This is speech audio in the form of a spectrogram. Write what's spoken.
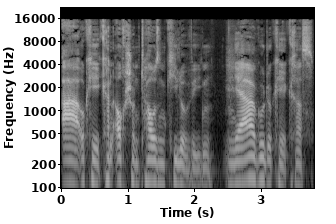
ah, okay, kann auch schon 1000 Kilo wiegen. Ja, gut, okay, krass.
